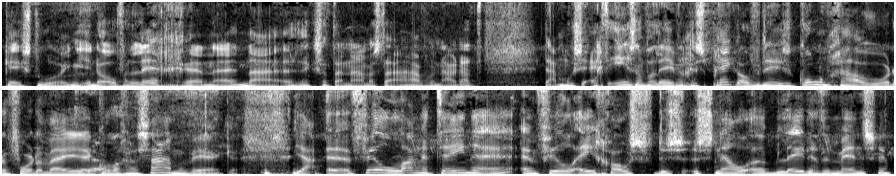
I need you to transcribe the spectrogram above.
Kees Toering in overleg. En na, ik zat daar namens de AVO. Nou, dat, daar moest echt eerst nog wel even een gesprek over deze column gehouden worden. Voordat wij ja. konden gaan samenwerken. ja, veel lange tenen hè, en veel ego's. Dus snel beledigde mensen.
